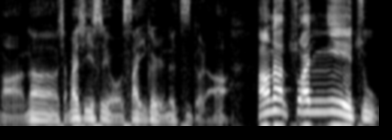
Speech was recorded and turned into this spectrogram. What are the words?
啊，那小派系是有塞一个人的资格了啊。好，那专业组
